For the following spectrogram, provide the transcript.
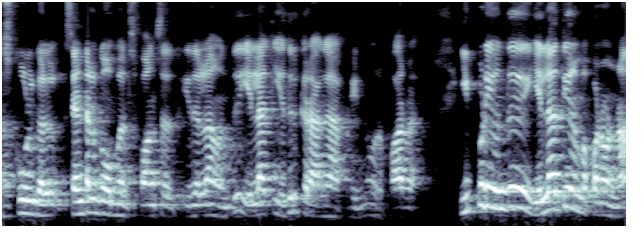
ஸ்கூல்கள் சென்ட்ரல் கவர்மெண்ட் ஸ்பான்சர் இதெல்லாம் வந்து எல்லாத்தையும் எதிர்க்கிறாங்க அப்படின்னு ஒரு பார்வை. இப்படி வந்து எல்லாத்தையும் நம்ம பண்ணோம்னா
